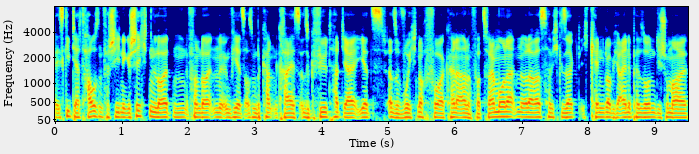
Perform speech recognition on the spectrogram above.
es gibt ja tausend verschiedene Geschichten Leuten, von Leuten irgendwie jetzt aus dem Bekanntenkreis. Also gefühlt hat ja jetzt, also wo ich noch vor, keine Ahnung, vor zwei Monaten oder was, habe ich gesagt, ich kenne, glaube ich, eine Person, die schon mal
